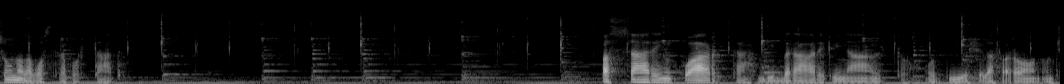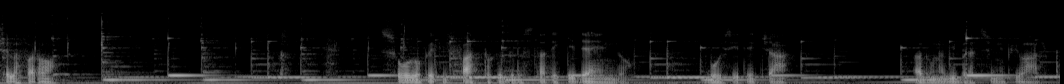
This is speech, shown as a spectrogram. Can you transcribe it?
sono alla vostra portata. Passare in quarta, vibrare più in alto, oddio ce la farò, non ce la farò, solo per il fatto che ve lo state chiedendo, voi siete già ad una vibrazione più alta.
